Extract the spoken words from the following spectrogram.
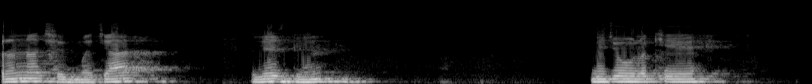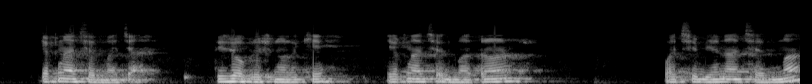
ત્રણના છેદમાં ચાર લેસ ધેન બીજો લખીએ એકના છેદમાં ચાર. ત્રીજો પ્રશ્ન લખીએ એકના છેદમાં ત્રણ. પછી બેના છેદમાં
